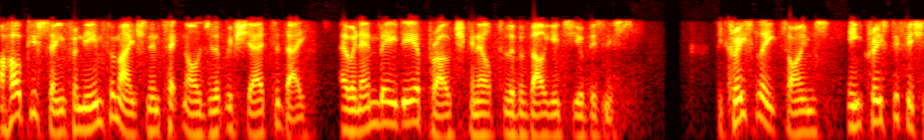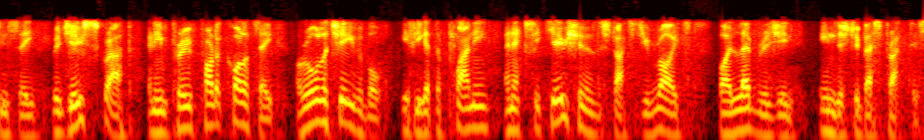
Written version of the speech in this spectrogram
I hope you've seen from the information and technology that we've shared today how an MBD approach can help deliver value to your business. Decreased lead times, increased efficiency, reduced scrap, and improved product quality are all achievable if you get the planning and execution of the strategy right by leveraging industry best practice.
